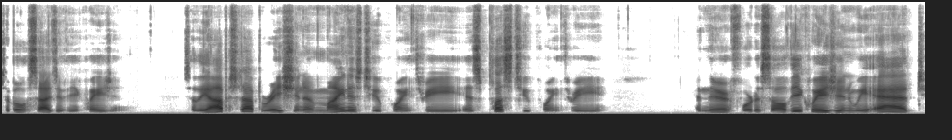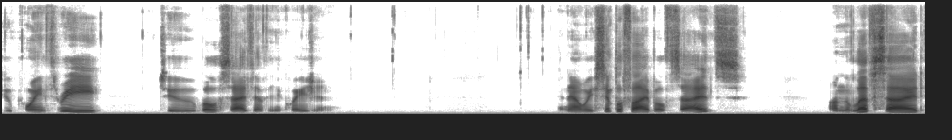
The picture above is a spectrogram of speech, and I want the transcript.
to both sides of the equation. So the opposite operation of minus 2.3 is plus 2.3, and therefore to solve the equation we add 2.3 to both sides of the equation. And now we simplify both sides. On the left side,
